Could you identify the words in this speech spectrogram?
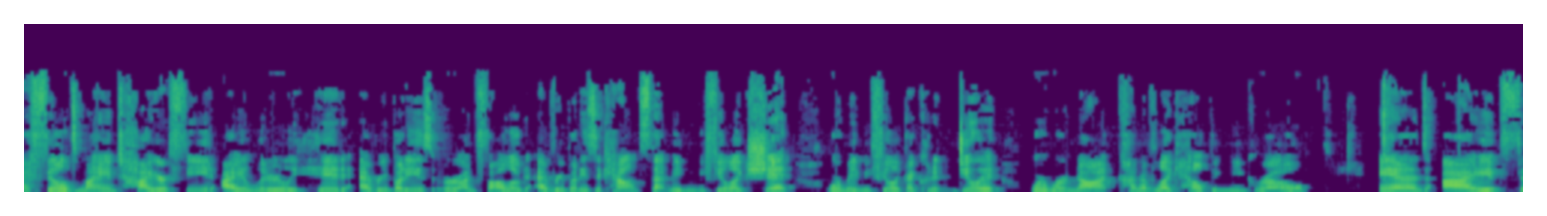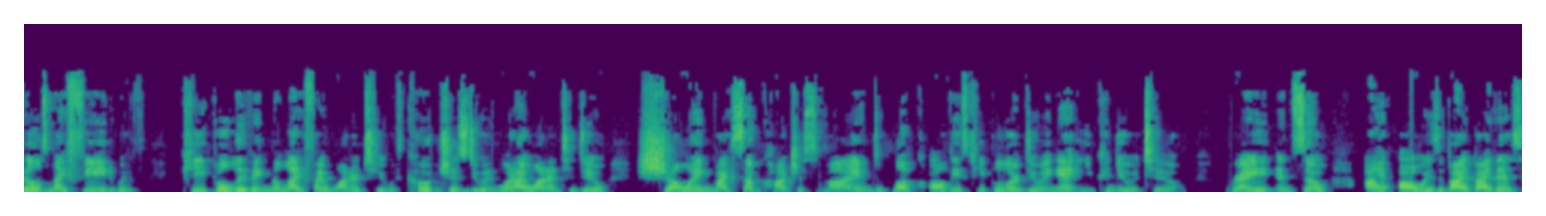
I filled my entire feed. I literally hid everybody's or unfollowed everybody's accounts that made me feel like shit or made me feel like I couldn't do it or were not kind of like helping me grow. And I filled my feed with people living the life I wanted to, with coaches doing what I wanted to do, showing my subconscious mind, look, all these people are doing it, you can do it too. Right. And so I always abide by this.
